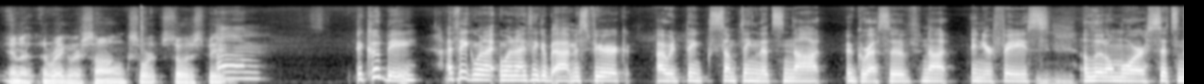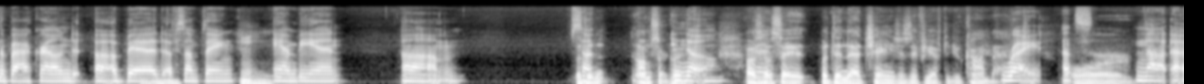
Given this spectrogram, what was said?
in a, a regular song, sort so to speak? Um, it could be. I think when I when I think of atmospheric, I would think something that's not aggressive, not in your face, a little more sits in the background, uh, a bed of something ambient. Um, But so- then, oh, I'm sorry. Go ahead. no, I was going to say it, but then that changes if you have to do combat, right. That's Or not that's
